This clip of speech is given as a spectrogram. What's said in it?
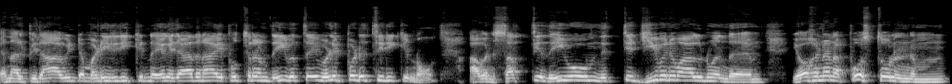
എന്നാൽ പിതാവിന്റെ മടിയിലിരിക്കുന്ന ഏകജാതനായ പുത്രൻ ദൈവത്തെ വെളിപ്പെടുത്തിയിരിക്കുന്നു. അവൻ സത്യ ദൈവവും നിത്യജീവനുമാകുന്നുവെന്ന് യോഹനൻ അപ്പോസ്തോലനും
